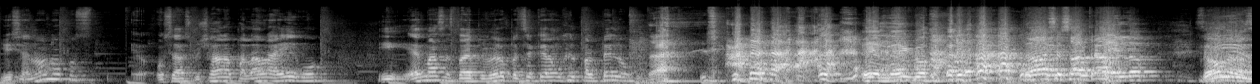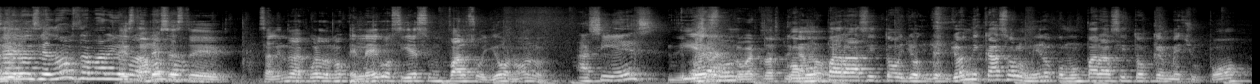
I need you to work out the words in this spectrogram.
Yo decía, no, no, pues. eh, O sea, escuchaba la palabra ego. Y es más, hasta de primero pensé que era un gel para el pelo. El ego. No, ese es otro. Sí, No, pero sí. yo decía, no, está Mario. Estamos este, saliendo de acuerdo, ¿no? El ego sí es un falso yo, ¿no? Lo- Así es. Y o es sea, un- Roberto como un parásito. Yo, yo, yo en mi caso lo miro como un parásito que me chupó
